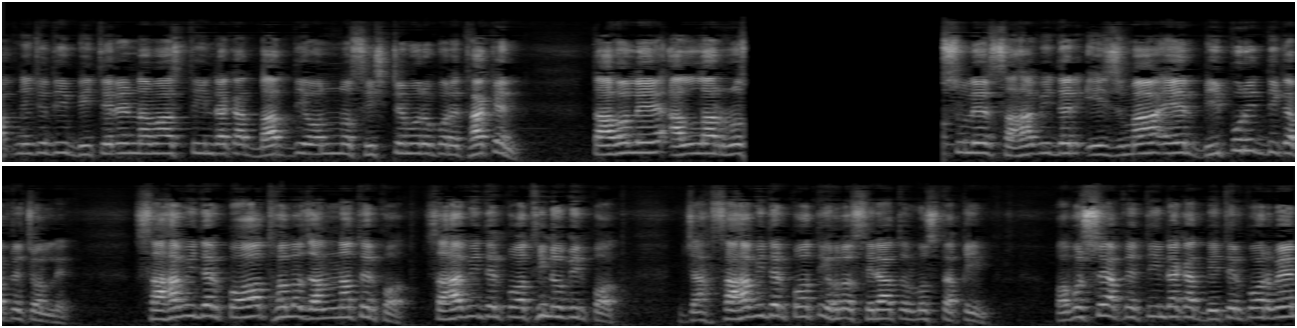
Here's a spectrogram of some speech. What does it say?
আপনি যদি বিতেরের নামাজ তিন রাকাত বাদ দিয়ে অন্য সিস্টেমের উপরে থাকেন, তাহলে আল্লাহর রসুলের সাহাবিদের ইজমা এর বিপরীত দিকে আপনি চললেন। সাহাবিদের পথ হলো জান্নাতের পথ, সাহাবিদের পথই নবীর পথ। সাহাবিদের পথই হলো সিরাতুল মুস্তাকিম। অবশ্যই আপনি তিন রাকাত বিতের পড়বেন,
